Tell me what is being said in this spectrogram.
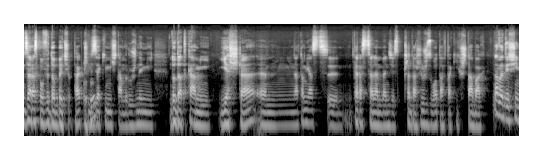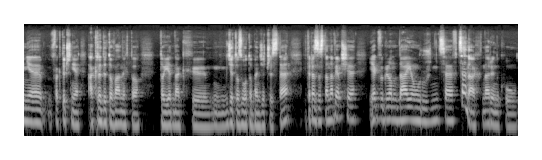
zaraz po wydobyciu, tak? czyli z jakimiś tam różnymi dodatkami jeszcze. Natomiast y, teraz celem będzie sprzedaż już złota w takich sztabach, nawet jeśli nie faktycznie akredytowanych, to, to jednak y, gdzie to złoto będzie czyste. I teraz zastanawiam się, jak wyglądają różnice w cenach na rynku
